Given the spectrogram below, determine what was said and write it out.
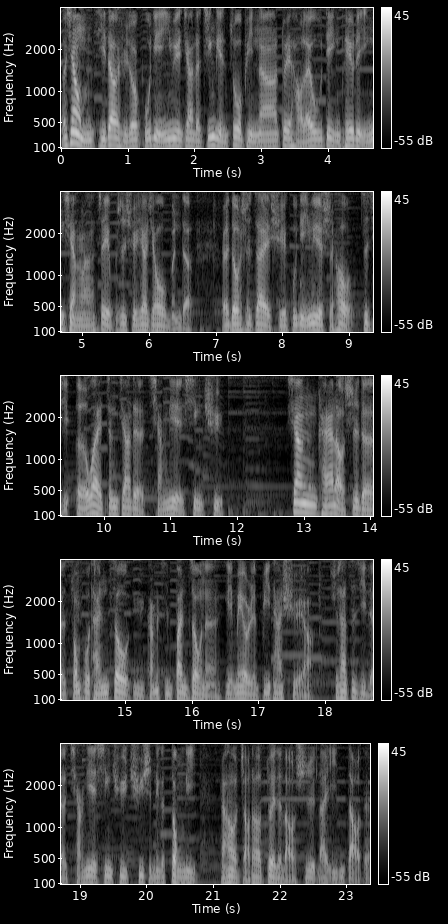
而像我们提到许多古典音乐家的经典作品啊，对好莱坞电影配乐的影响啊，这也不是学校教我们的。而都是在学古典音乐的时候，自己额外增加的强烈兴趣。像凯安老师的总谱弹奏与钢琴伴奏呢，也没有人逼他学啊，是他自己的强烈兴趣驱使那个动力，然后找到对的老师来引导的。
